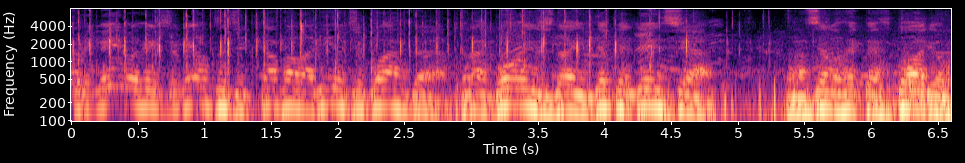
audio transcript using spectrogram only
Primeiro Regimento de Cavalaria de Guarda, Dragões da Independência, trazendo repertório.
